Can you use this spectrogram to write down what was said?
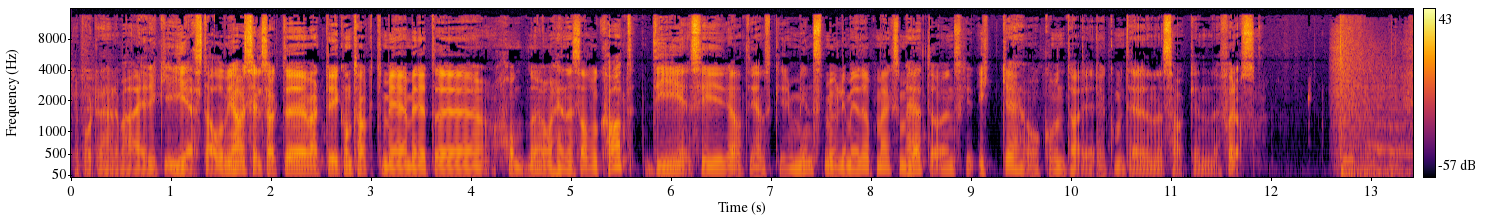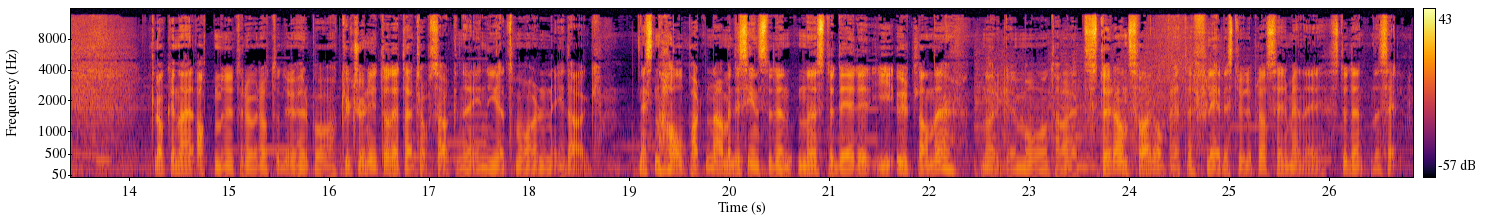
Reporter her det var Eirik Gjesdal. Vi har selvsagt eh, vært i kontakt med Merete Hodne og hennes advokat. De sier at de ønsker minst mulig medieoppmerksomhet, og ønsker ikke å kommentere denne saken for oss. Klokken er 18 minutter over åtte. Du hører på Kulturnytt, og dette er toppsakene i Nyhetsmorgen i dag. Nesten halvparten av medisinstudentene studerer i utlandet. Norge må ta et større ansvar og opprette flere studieplasser, mener studentene selv.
